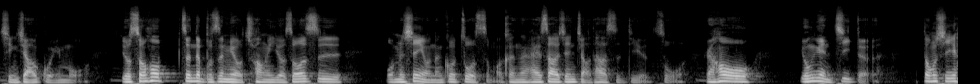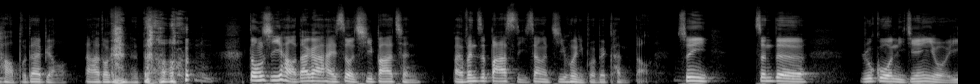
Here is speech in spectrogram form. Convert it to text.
行销规模。有时候真的不是没有创意，有时候是我们现有能够做什么，可能还是要先脚踏实地的做，然后永远记得。东西好不代表大家都看得到，东西好大概还是有七八成。百分之八十以上的机会你不会被看到，所以真的，如果你今天有一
